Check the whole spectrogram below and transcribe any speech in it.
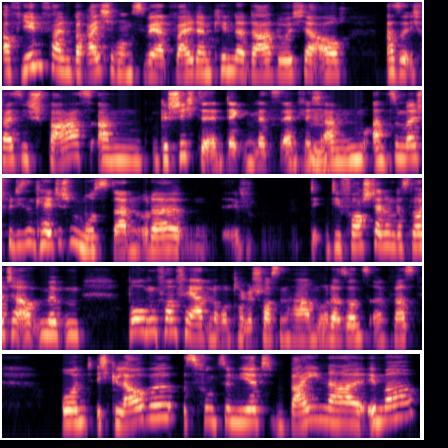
auf jeden Fall einen Bereicherungswert, weil dann Kinder dadurch ja auch, also ich weiß nicht, Spaß an Geschichte entdecken letztendlich, Mhm. an, an zum Beispiel diesen keltischen Mustern oder die- Vorstellung, dass Leute auch mit dem Bogen vom Pferden runtergeschossen haben oder sonst irgendwas. Und ich glaube, es funktioniert beinahe immer,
